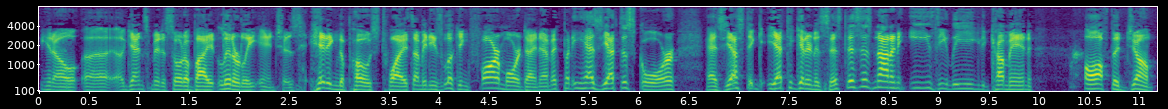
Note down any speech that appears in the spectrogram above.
you know uh, against Minnesota by literally inches, hitting the post twice. I mean, he's looking far more dynamic, but he has yet to score, has yet to yet to get an assist. This is not an easy league to come in off the jump.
